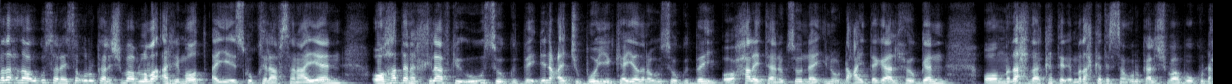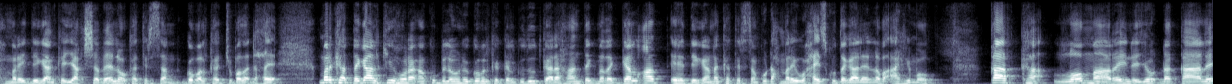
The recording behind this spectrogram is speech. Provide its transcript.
madaxda ugu sareysa ururka al-shabaab laba arrimood ayay isku khilaafsanaayeen oo haddana khilaafkii uu u soo gudbay dhinaca jubbooyinka iyadana u soo gudbay oo xalaytaan ogsoonahay inuu dhacay dagaal xoogan oo madaxda madax ka tirsan ururka al-shabaab uu ku dhex maray deegaanka shabeelle oo ka tirsan gobolka jubbada dhexe. Marka dagaalkii hore aan ku bilownay gobolka galguduud gaar ahaan degmada galcad ee deegaano ka tirsan ku dhex maray waxay isku dagaaleen laba arrimood qaabka loo maareynayo dhaqaale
